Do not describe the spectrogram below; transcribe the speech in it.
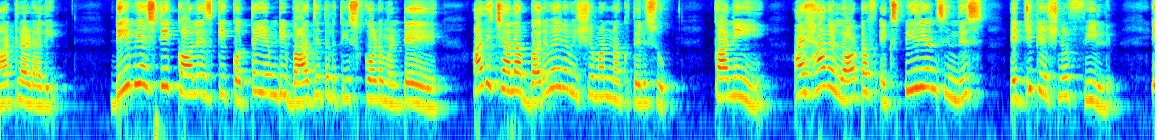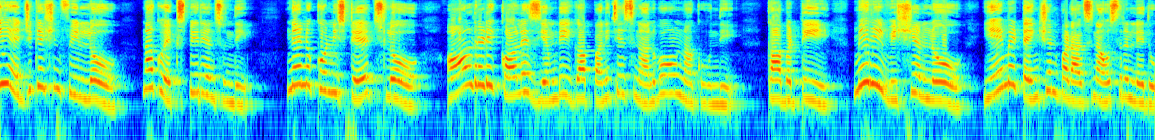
మాట్లాడాలి. డిబిఎస్టీ కాలేజ్కి కొత్త ఎండి బాధ్యతలు తీసుకోవడం అంటే అది చాలా బరువైన విషయం అని నాకు తెలుసు. కానీ I have a lot of experience in this educational field ఈ ఎడ్యుకేషన్ ఫీల్డ్లో నాకు ఎక్స్పీరియన్స్ ఉంది. నేను కొన్ని స్టేట్స్లో ఆల్రెడీ కాలేజ్ ఎండీగా పనిచేసిన అనుభవం నాకు ఉంది. కాబట్టి మీరు ఈ విషయంలో ఏమీ టెన్షన్ పడాల్సిన అవసరం లేదు.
